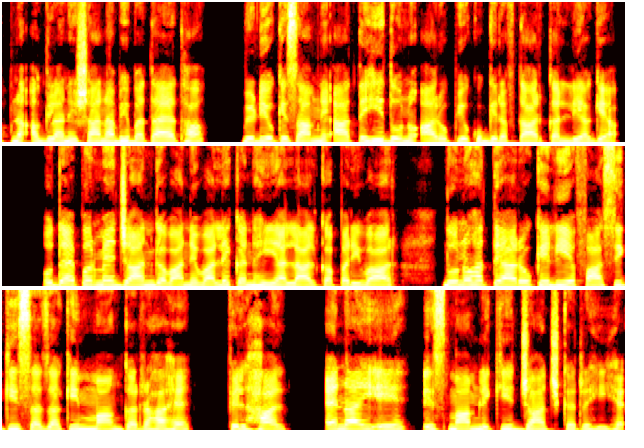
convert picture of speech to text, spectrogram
अपना अगला निशाना भी बताया था। वीडियो के सामने आते ही दोनों आरोपियों को गिरफ़्तार कर लिया गया। उदयपुर में जान गंवाने वाले कन्हैया लाल का परिवार दोनों हत्यारों के लिए फांसी की सजा की मांग कर रहा है। फ़िलहाल एनआईए इस मामले की जाँच कर रही है।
